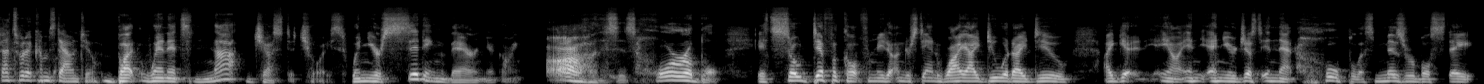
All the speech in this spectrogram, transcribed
that's what it comes down to. But when it's not just a choice, when you're sitting there and you're going, oh, this is horrible. It's so difficult for me to understand why I do what I do. I get, you know, and, and you're just in that hopeless, miserable state.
